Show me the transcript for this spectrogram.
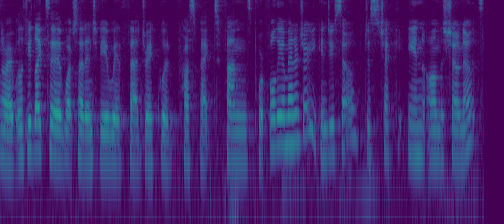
All right. Well, if you'd like to watch that interview with uh, Drakewood Prospect Funds portfolio manager, you can do so. Just check in on the show notes.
